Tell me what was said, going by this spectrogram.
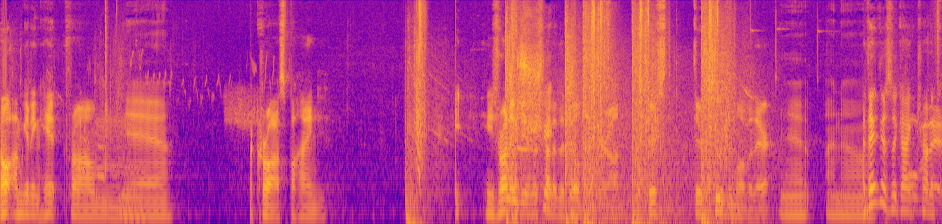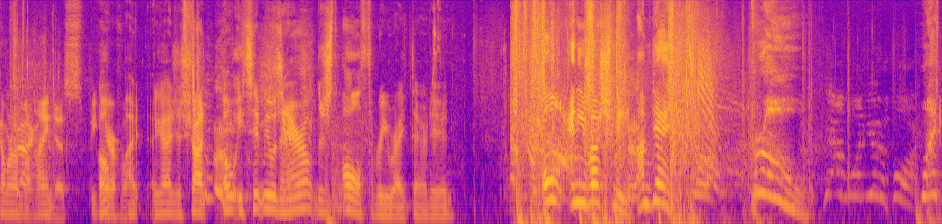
Oh, I'm getting hit from Yeah. across behind you. He- He's running to the other side of the building you're on. There's there's two of them over there. Yep, I know. I think there's a guy trying to come around Jack. behind us. Be Oh, careful. I, a guy just shot. Oh, he's hit me with an arrow. There's all three right there, dude. Oh, and he rushed me. I'm dead. Bro. What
